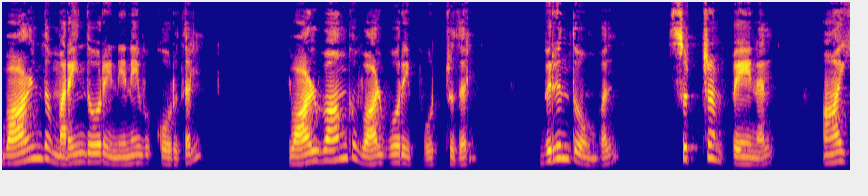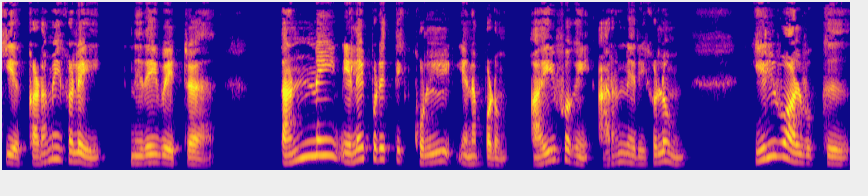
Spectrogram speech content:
வாழ்ந்து மறைந்தோரை நினைவு கூறுதல் வாழ்வாங்கு வாழ்வோரை போற்றுதல் விருந்தோம்பல் சுற்றம் பேணல் ஆகிய கடமைகளை நிறைவேற்ற தன்னை நிலைப்படுத்திக் கொள் எனப்படும் ஐவகை அறநெறிகளும் இல்வாழ்வுக்கு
